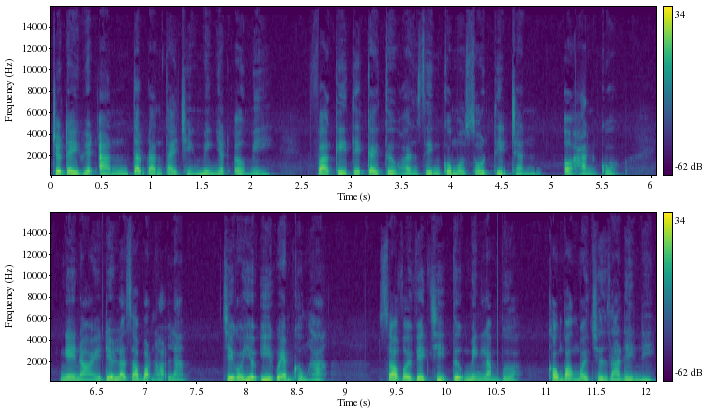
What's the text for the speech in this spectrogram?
Trước đây huyết án tập đoàn tài chính Minh Nhật ở Mỹ và kỳ tích cải từ hoàn sinh của một số thị trấn ở Hàn Quốc. Nghe nói đều là do bọn họ làm. Chị có hiểu ý của em không hả? So với việc chị tự mình làm vừa, không bằng mời chuyên gia đến đi.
